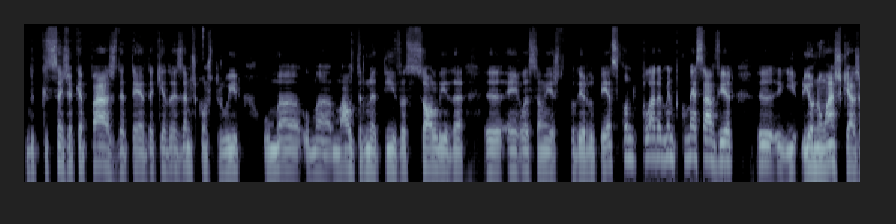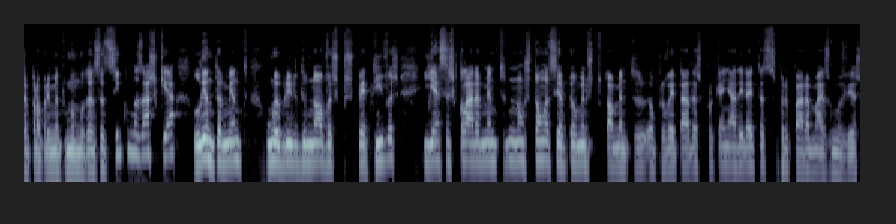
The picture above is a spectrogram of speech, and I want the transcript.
de que seja capaz de até daqui a dois anos construir uma, uma, uma alternativa sólida uh, em relação a este poder do PS, quando claramente começa a haver, e eu não acho que haja propriamente uma mudança de ciclo, mas acho que há lentamente um abrir de novas perspectivas e essas claramente não estão a ser, pelo menos totalmente totalmente aproveitadas por quem à direita se prepara mais uma vez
